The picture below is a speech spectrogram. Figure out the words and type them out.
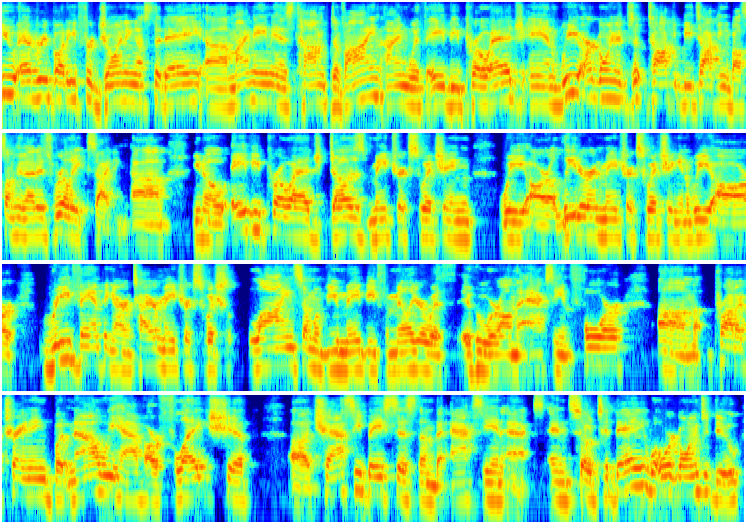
you, everybody, for joining us today. Uh, my name is Tom Devine. I'm with AVPro Edge, and we are going to talk be talking about something that is really exciting. Um, you know, AVPro Edge does matrix switching. We are a leader in matrix switching, and we are revamping our entire matrix switch line. Some of you may be familiar with who were on the Axion 4 um, product training, but now we have our flagship uh, chassis based system, the Axion X. And so today, what we're going to do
